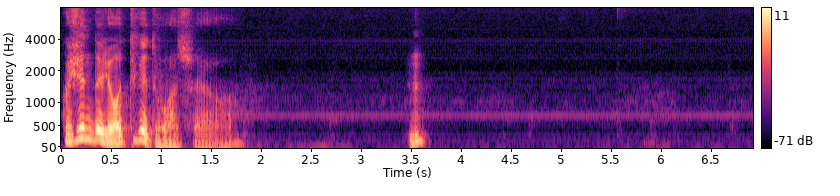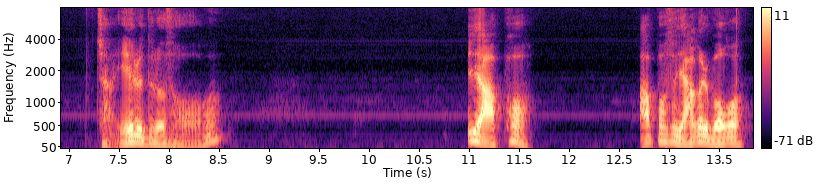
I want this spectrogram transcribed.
그 신들이 어떻게 도와줘요? 자, 예를 들어서 이제 아파. 아파서 약을 먹어.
